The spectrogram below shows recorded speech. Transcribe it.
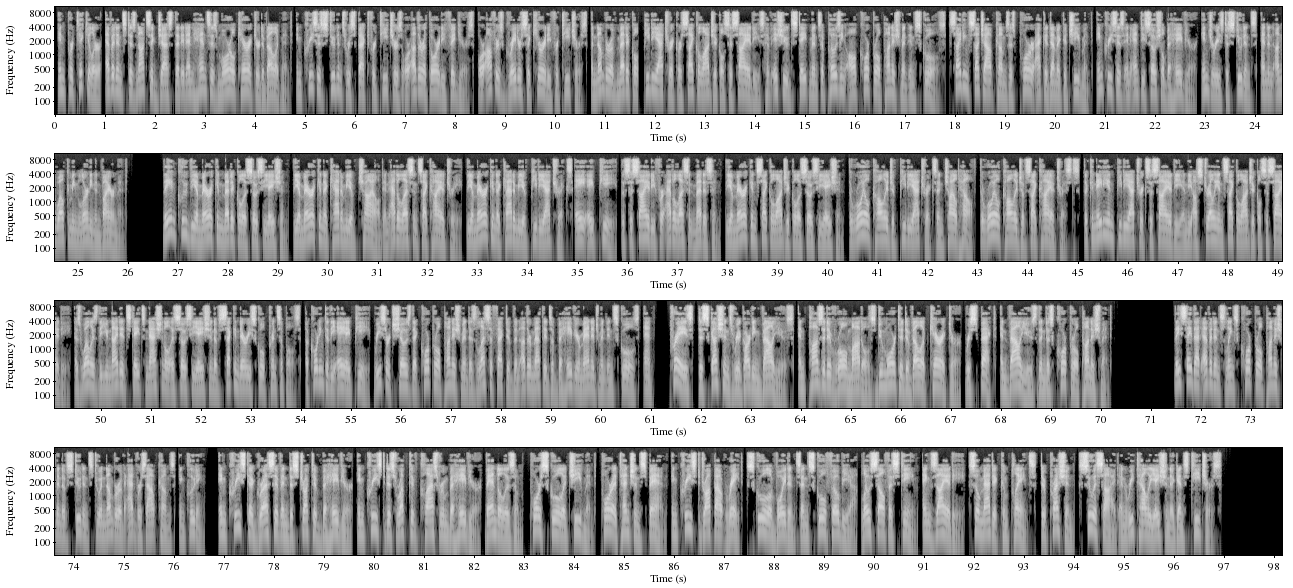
In particular, evidence does not suggest that it enhances moral character development, increases students' respect for teachers or other authority figures, or offers greater security for teachers. A number of medical, pediatric, or psychological societies have issued statements opposing all corporal punishment in schools, citing such outcomes as poorer academic achievement, increases in antisocial behavior, injuries to students, and an unwelcoming learning environment. They include the American Medical Association, the American Academy of Child and Adolescent Psychiatry, the American Academy of Pediatrics AAP, the Society for Adolescent Medicine, the American Psychological Association, the Royal College of Pediatrics and Child Health, the Royal College of Psychiatrists, the Canadian Pediatric Society and the Australian Psychological Society, as well as the United States National Association of Secondary School Principals. According to the AAP, research shows that corporal punishment is less effective than other methods of behavior management in schools, and praise, discussions regarding values, and positive role models do more to develop character, respect, and values than does corporal punishment. They say that evidence links corporal punishment of students to a number of adverse outcomes, including increased aggressive and destructive behavior, increased disruptive classroom behavior, vandalism, poor school achievement, poor attention span, increased dropout rate, school avoidance and school phobia, low self-esteem, anxiety, somatic complaints, depression, suicide and retaliation against teachers.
